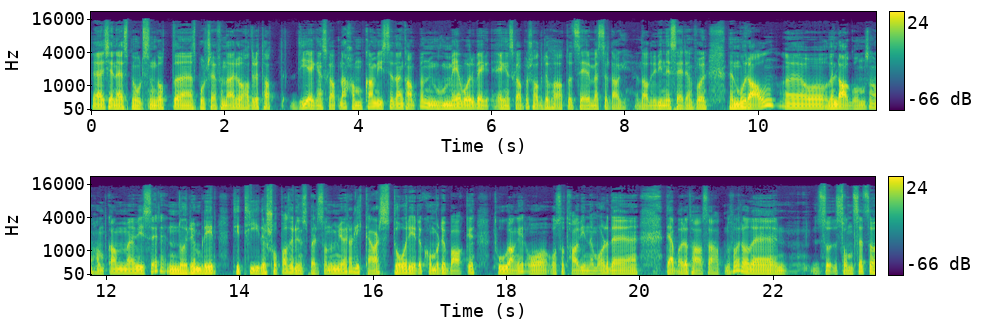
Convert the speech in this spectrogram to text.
så jeg kjenner Espen Olsen godt, eh, sportssjefen der. og Hadde du tatt de egenskapene HamKam viste i den kampen, med våre egenskaper, så hadde du hatt et seriemesterdag. Da hadde vi vunnet serien. For den moralen eh, og den lagånden som HamKam viser, når de blir til tider såpass rundspilt som de gjør, allikevel står i det, kommer tilbake to ganger og også ta vinnermålet, det, det, er bare å ta av seg hatten for. og det så, sånn sett, så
